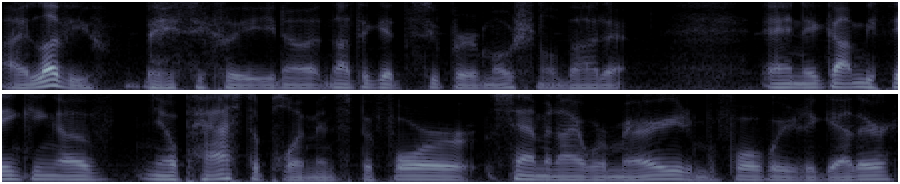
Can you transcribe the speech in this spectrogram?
I love you, basically, you know, not to get super emotional about it. And it got me thinking of, you know, past deployments before Sam and I were married and before we were together.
